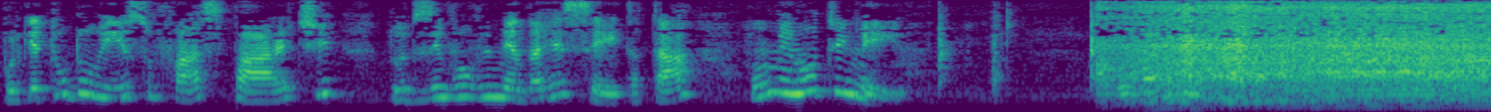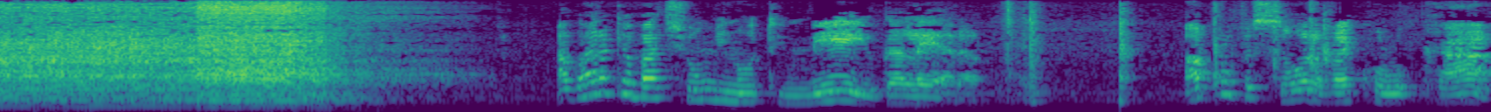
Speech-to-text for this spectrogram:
porque tudo isso faz parte do desenvolvimento da receita, tá? Um minuto e meio. Vou bater. Agora que eu bati um minuto e meio, galera, a professora vai colocar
